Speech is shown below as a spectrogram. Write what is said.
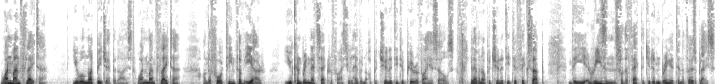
One month later, you will not be jeopardized. One month later, on the 14th of Iyar, you can bring that sacrifice. You'll have an opportunity to purify yourselves. You'll have an opportunity to fix up the reasons for the fact that you didn't bring it in the first place.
